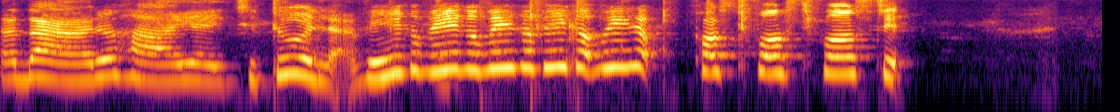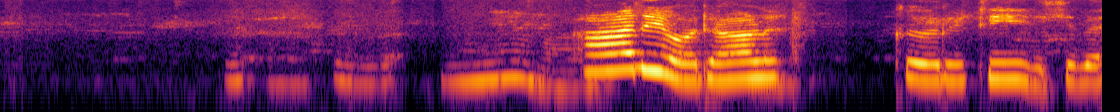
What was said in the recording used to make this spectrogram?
അതാരും ഹായ് അയച്ചിട്ടുമില്ല. വേഗം വേഗം വേഗം വേഗം വേഗം. ഫസ്റ്റ് ഫസ്റ്റ് ഫസ്റ്റ് ആരെയും ഒരാൾ കേറിയിട്ടേ ഇരിക്കുന്നേ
